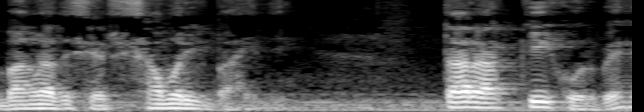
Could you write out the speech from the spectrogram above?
বাংলাদেশের সামরিক বাহিনী। তারা কি করবে?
